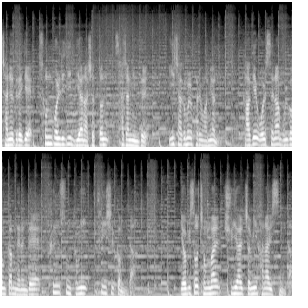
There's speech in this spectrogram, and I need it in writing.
자녀들에게 손 벌리기 미안하셨던 사장님들, 이 자금을 활용하면 가게 월세나 물건값 내는데 큰 숨통이 트이실 겁니다. 여기서 정말 주의할 점이 하나 있습니다.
